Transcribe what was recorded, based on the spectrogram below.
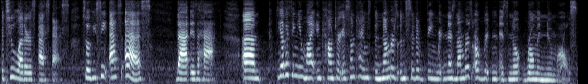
the two letters SS. So if you see SS, that is a half. Um, the other thing you might encounter is sometimes the numbers, instead of being written as numbers, are written as no Roman numerals.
